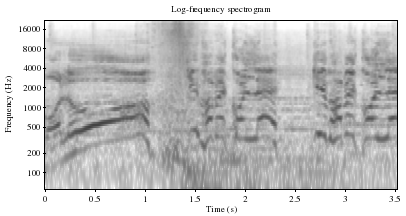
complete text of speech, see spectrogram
বলো! কীভাবে করলে? কীভাবে করলে?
